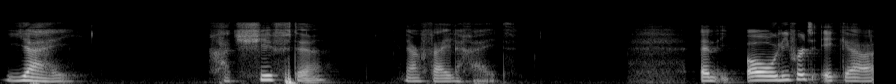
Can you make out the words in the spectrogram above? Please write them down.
jij gaat shiften naar veiligheid? En oh lieverd, ik, uh,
